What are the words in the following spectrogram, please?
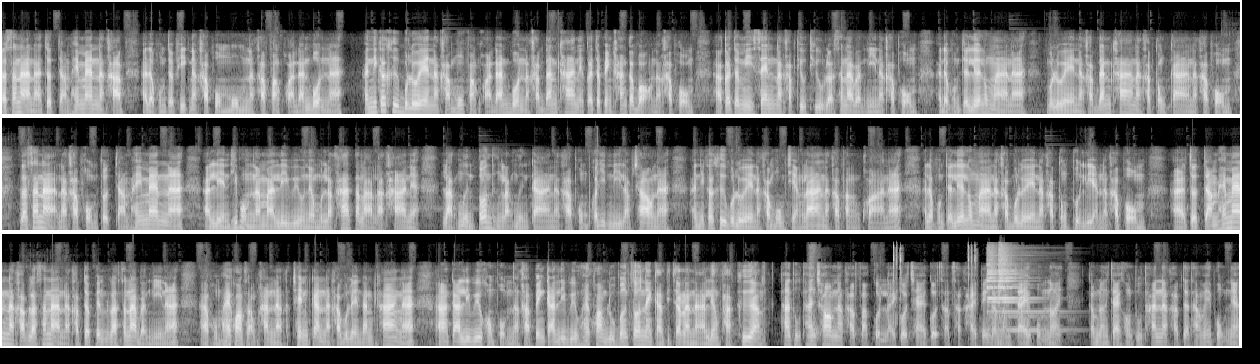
ลักษณะนะจดจำให้แม่นนะครับอ่าเดี๋ยวผมจะพลิกนะครับ ผมมุมนะครับ ฝั่งขวาด้านบนนะ อันนี้ก็คือบริเวณนะครับมุมฝั่งขวาด้านบนนะครับด้านข้างเนี่ยก็จะเป็นข้างกระบอกนะครับผมก็จะมีเส้นนะครับทิวๆลักษณะแบบนี้นะครับผมเดี๋ยวผมจะเลื่อนลงมานะบริเวณนะครับด้านข้างนะครับตรงกลางนะครับผมลักษณะนะครับผมจดจำให้แม่นนะเหรียญที่ผมนำมารีวิวเนี่ยมูลค่าตลาดราคาเนี่ยหลักหมื่นต้นถึงหลักหมื่นกลางนะครับผมก็ยินดีรับเช่านะ อันนี้ก็คือบริเวณนะครับมุมเฉียงล่างนะครับฝั่งขวานะเดี๋ยวผมจะเลื่อนลงมานะครับบริเวณนะครับตรงตูดเหรียญนะครับผม จดจำให้แม่นนะครับ ลักษณะนะครับจะเป็นลักษณะแบบนี้นะผมให้ความสำคัญนะเช่นกันนะครับบริเวณด้านข้างนะการรีวิวของผมนะครับเป็นการรีวิวให้ความรู้เบื้องต้นในการพิจารณาเรื่องพักเครื่อง ถ้าทุกท่านชอบนะครับฝากกดไลค์กดแชร์กด Subscribe เป็นกำลังใจให้ผมหน่อยกำลังใจของทุกท่านนะครับจะทำให้ผมเนี่ย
